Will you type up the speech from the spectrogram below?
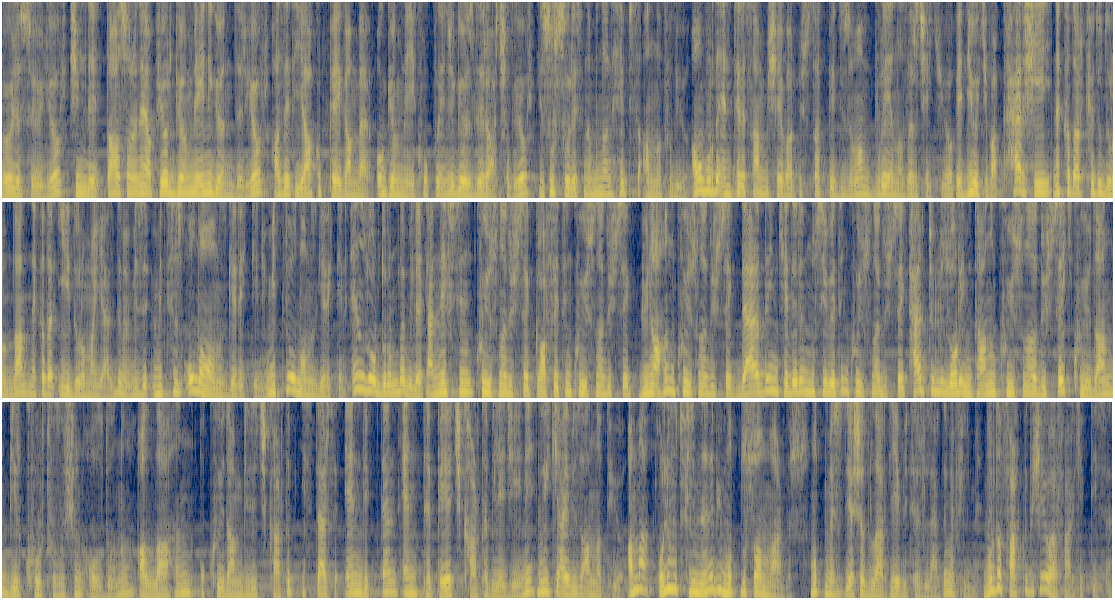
böyle söylüyor. Şimdi daha sonra ne yapıyor? Gömleğini gönderiyor. Hazreti Yakup peygamber o gömleği koklayınca gözleri açılıyor. Yusuf suresinde bunların hepsi anlatılıyor. Ama burada enteresan bir şey var. Üstad Bediüzzaman buraya nazarı çekiyor ve diyor ki bak her şey ne kadar kötü durumdan ne kadar iyi duruma geldi değil mi? Bize ümitsiz olmamamız gerektiğini, ümitli olmamız gerektiğini, en zor durumda bile yani nefsin kuyusuna düşsek, gafletin kuyusuna düşsek, günahın kuyusuna düşsek, derdin, kederin, musibetin kuyusuna düşsek, her türlü zor imtihanın kuyusuna düşsek kuyudan bir kurtuluşun olduğunu, Allah'ın o kuyudan bizi çıkartıp isterse en dipten en tepeye çıkartabileceğini bu hikaye bize anlatıyor. Ama Hollywood filmlerinde bir mutlu son vardır. Mutlu Mesut yaşadılar diye bitirirler değil mi filmi? Burada farklı bir şey var fark ettiysen.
